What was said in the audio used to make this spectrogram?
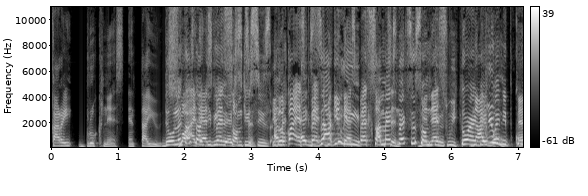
carry brokenness enter you. They'll later Small, I start giving you expect something. excuses. You go I'm- come expect, begin dey expect something. I'm expecting the something. next week. Don't worry, you, when it pulls,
